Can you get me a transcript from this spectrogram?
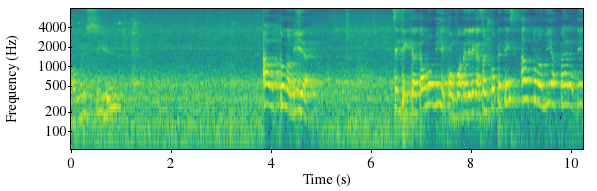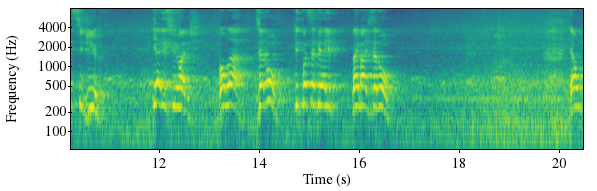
Vamos seguir. Autonomia. Você tem que ter autonomia, conforme a delegação de competência, autonomia para decidir. E aí, senhores, vamos lá. 01, o que, que você vê aí na imagem 01? É um,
